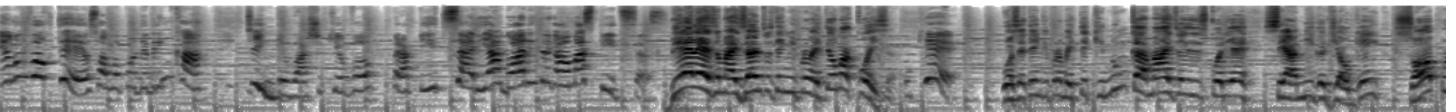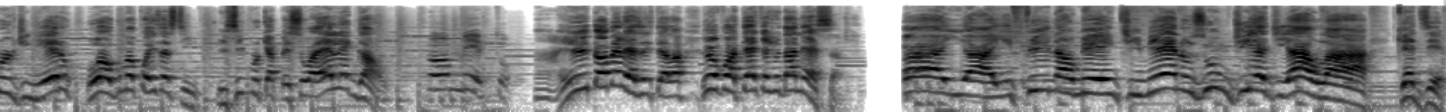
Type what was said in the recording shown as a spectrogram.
eu não vou ter, eu só vou poder brincar. Sim. Eu acho que eu vou pra pizzaria agora entregar umas pizzas. Beleza, mas antes você tem que me prometer uma coisa. O quê? Você tem que prometer que nunca mais vai escolher ser amiga de alguém só por dinheiro ou alguma coisa assim. E sim porque a pessoa é legal. Prometo. Ah, então beleza, Estela. Eu vou até te ajudar nessa. Ai, ai, finalmente menos um dia de aula. Quer dizer,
